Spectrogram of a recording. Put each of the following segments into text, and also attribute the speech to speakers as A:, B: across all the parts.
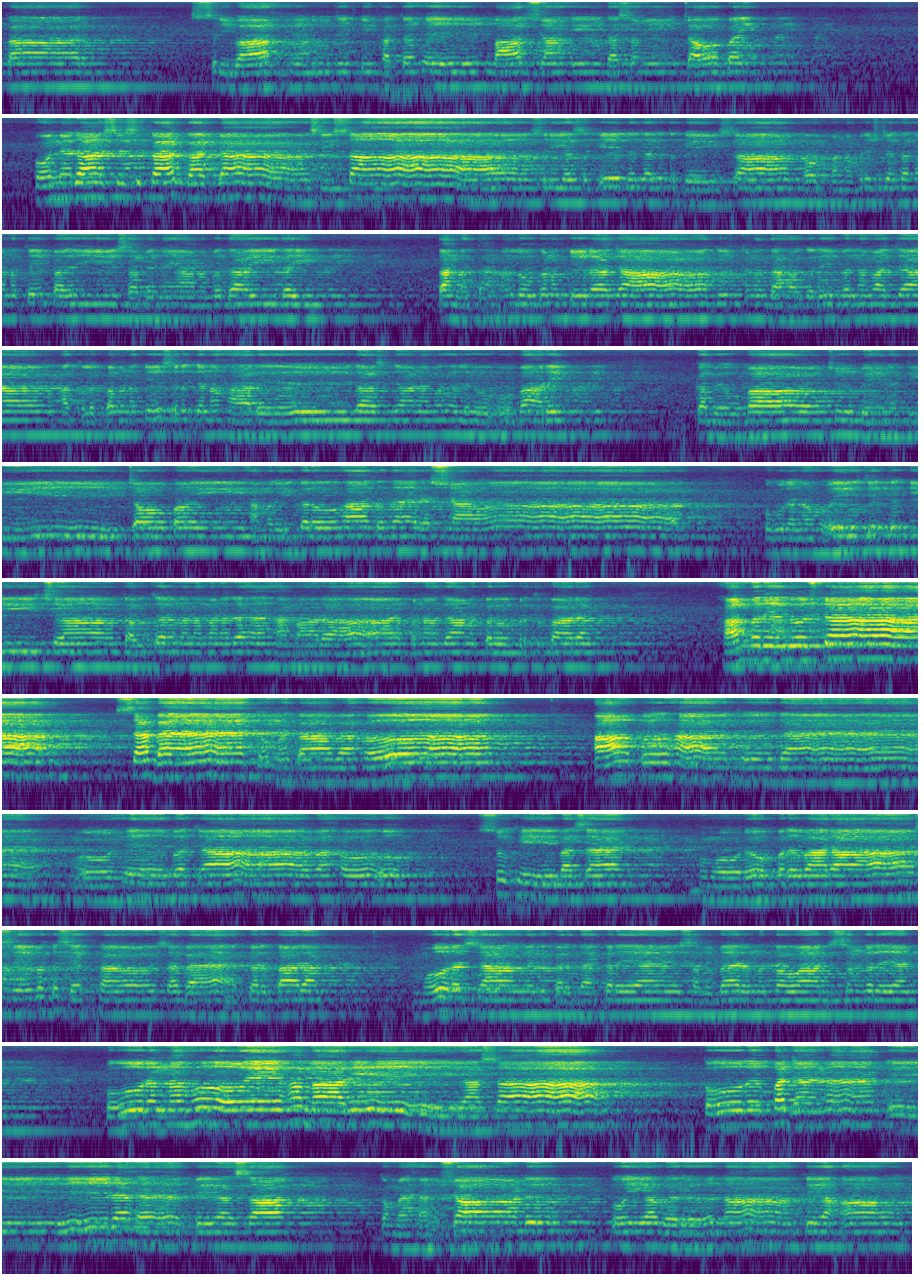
A: ਓੰਕਾਰ। ਸ੍ਰੀ ਵਾਹਿਗੁਰੂ ਜੀ ਕੀ ਫਤਿਹ, ਪਾਤਸ਼ਾਹੀ ਦਸਵੀਂ ਚੌਪਈ। ਪੁਨ ਰਸ ਸੁਕਾ ਕਾਟਾ ਸੀਸਾ, ਸ੍ਰੀ ਅਸਕੇਤ ਜਗਤ ਕੇ ਈਸਾ ਕੋਪਨ ਬ੍ਰਿਸ਼ਟ ਗਗਨ ਤੇ ਪਈ, ਸਭ ਨਿਆਨ ਬਧਾਈ ਦਈ। ਤਨ ਤਨ ਲੋਕਨ ਕੇ ਰਾਜਾ ਦੁਸ਼ਟਨ ਦਾਹ ਗਰੀਬ ਨਵਾਜਾ, ਅਕਲ ਪਵਨ ਕੇ ਸਿਰਜਨ ਹਾਰੇ, ਦਾਸ ਜਾਨ ਮਹਲ ਹੋ ਬਾਰੇ। ਕਬਿ ਬਾਚ ਬੇਨਤੀ ਚੌਪਈ ਹਮਰੀ ਕਰੋ ਹਾਥ ਦਾ ਰਸ਼ਾ। ਪੂਰਨ ਹੋਏ ਚਿਤ ਕੀ ਇੱਛਾ ਤਬ ਚਰਨਨ ਮਨ ਰਹਿ ਹਮਾਰਾ। ਹਮਰੇ ਦੁਸ਼ਟਾ ਸਭ ਤੁਮ ਕਾਵਹੋ, ਆਪ ਹਾਥ ਦਾ ਮੋਹਿ ਬਚਾਵਹੋ, ਸੁਖੀ ਬਸੈ ਮੋਰੋ ਪਰਵਾਰਾ, ਸੇਵਕ ਸਿੱਖ ਸਭ ਕਰਤਾਰਾ ਮੋਰ ਸਾਗਤ ਕਰਦਾ ਕਰਿਆ ਸਭ ਬਰਨ ਕੋ ਆਜ ਸੰਗਰਿਆ ਪੂਰਨ ਹੋਏ ਹਮਾਰੇ ਆਸਾ। ਤੋਰ ਭਜਨ ਕੇ ਰਹਿ ਪਿਆਸਾ। ਤੁਮਹਿ ਛਾੜ, ਕੋਈ ਅਵਰ ਨਾ ਤਿਆਉ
